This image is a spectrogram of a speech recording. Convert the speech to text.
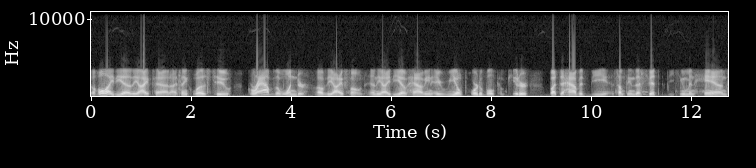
the whole idea of the iPad, I think, was to grab the wonder of the iPhone and the idea of having a real portable computer, but to have it be something that fit the human hand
